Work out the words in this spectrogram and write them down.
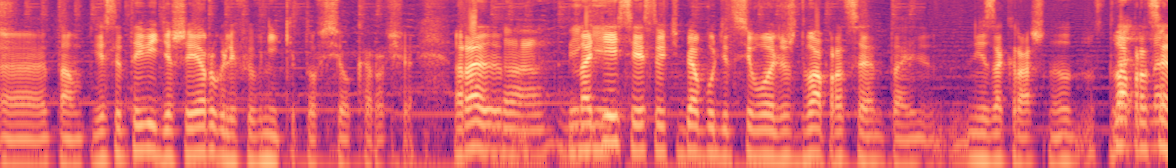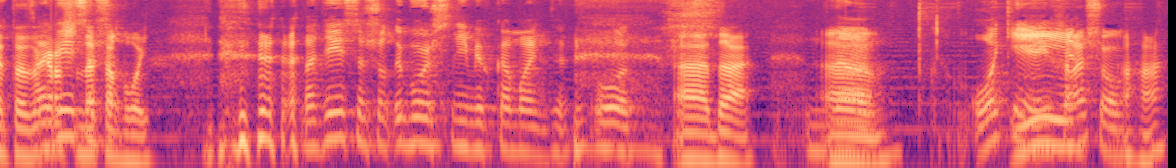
Э, там, если ты видишь иероглифы в нике, то все, короче. Ра- да, Надейся, если у тебя будет всего лишь 2% не закрашено. 2% на, на, закрашено тобой. Надеюсь, что ты будешь с ними в команде. Вот. А, да. да. А, Окей, и... хорошо. Ага.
